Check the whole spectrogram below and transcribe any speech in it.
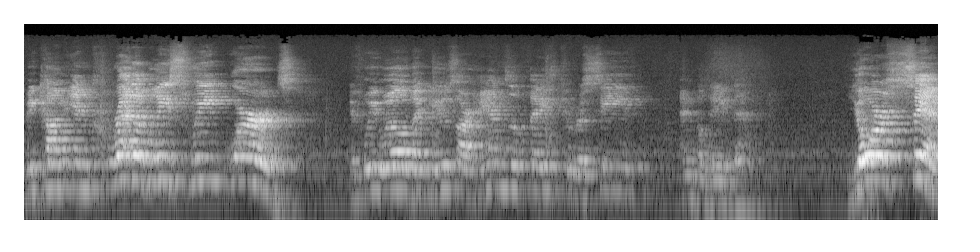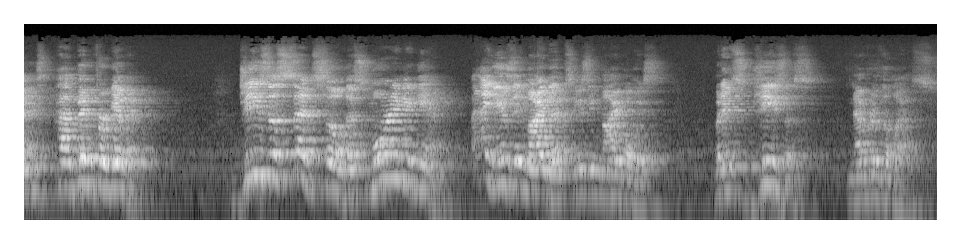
become incredibly sweet words if we will but use our hands of faith to receive and believe them. Your sins have been forgiven. Jesus said so this morning again. Using my lips, using my voice, but it's Jesus nevertheless.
